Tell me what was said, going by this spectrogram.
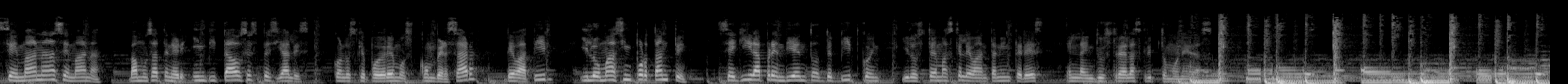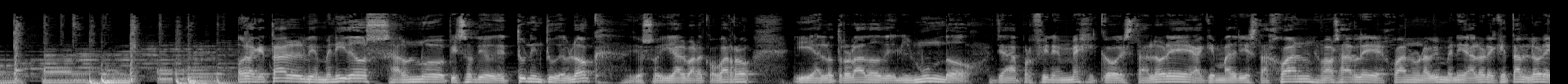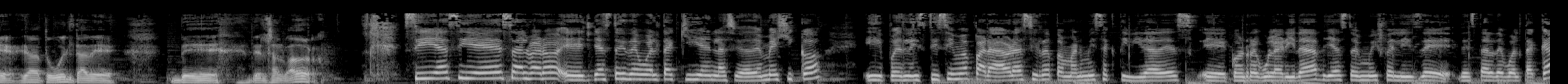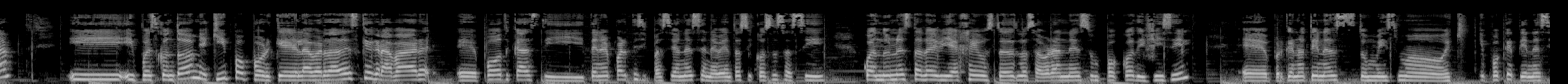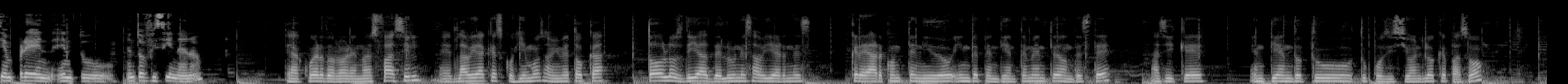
semana a semana vamos a tener invitados especiales con los que podremos conversar, debatir y lo más importante, seguir aprendiendo de Bitcoin y los temas que levantan interés en la industria de las criptomonedas. Hola, ¿qué tal? Bienvenidos a un nuevo episodio de Tuning to the Block. Yo soy Álvaro Cobarro y al otro lado del mundo, ya por fin en México, está Lore, aquí en Madrid está Juan. Vamos a darle, Juan, una bienvenida a Lore. ¿Qué tal, Lore? Ya tu vuelta de, de, El Salvador. Sí, así es, Álvaro. Eh, ya estoy de vuelta aquí en la Ciudad de México y pues listísima para ahora sí retomar mis actividades eh, con regularidad. Ya estoy muy feliz de estar de vuelta acá y, pues con todo mi equipo, porque la verdad es que grabar eh, podcast y tener participaciones en eventos y cosas así, cuando uno está de viaje, ustedes lo sabrán, es un poco difícil. Eh, porque no tienes tu mismo equipo que tienes siempre en, en, tu, en tu oficina, ¿no? De acuerdo, Lore, no es fácil, es la vida que escogimos, a mí me toca todos los días, de lunes a viernes, crear contenido independientemente de donde esté, así que entiendo tu, tu posición y lo que pasó.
